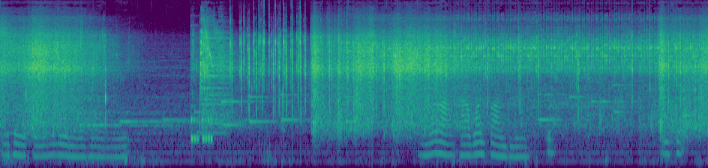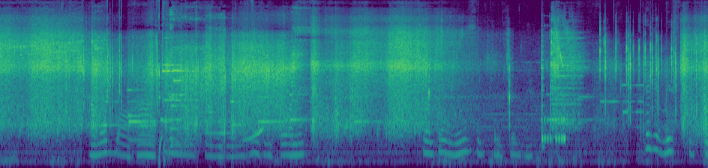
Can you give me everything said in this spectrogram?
นี่ทำไมคนไม่ให้เวลาขนาดนี้ถามว่าหลังคาบ้านฟางดีไหมก็ไม่ใช่ถามว่าบอกทา ไม่สมควนะควรต้องรู้สึกเป็นใช่ไหมถ้าเกิดไม่สึกติ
